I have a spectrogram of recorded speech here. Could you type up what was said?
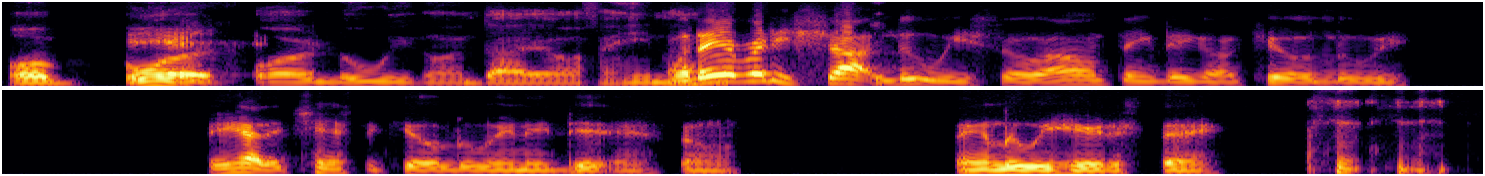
Or or Yeah. or Louie gonna die off and he not Well, they already shot Louie, so I don't think they're gonna kill Louie. They had a chance to kill Louie and they didn't. So I think Louie here to stay.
